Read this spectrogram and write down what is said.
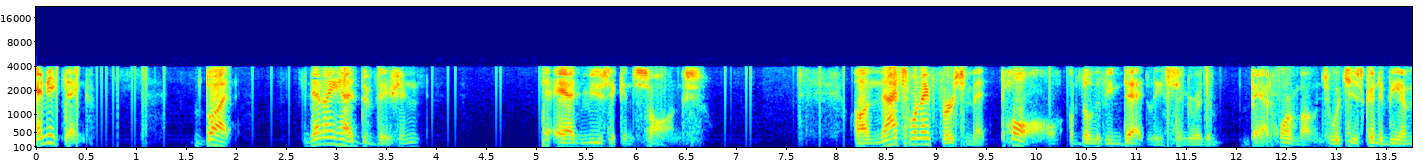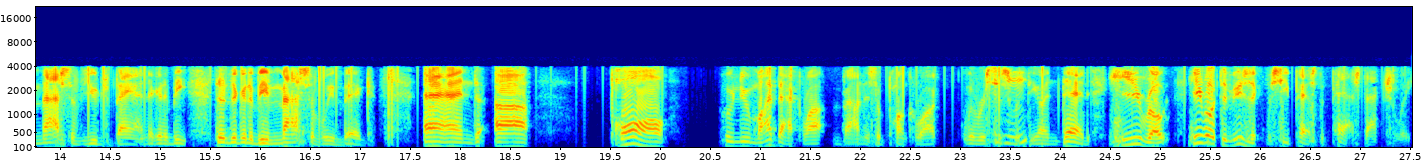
anything. But then I had the vision to add music and songs. Uh, and that's when I first met Paul of the Living Dead, lead singer of the Bad Hormones, which is going to be a massive, huge band. They're going to be they're, they're going to be massively big. And uh, Paul, who knew my background as a punk rock lyricist Mhm. with the Undead, he wrote he wrote the music for See Past the Past. Actually,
